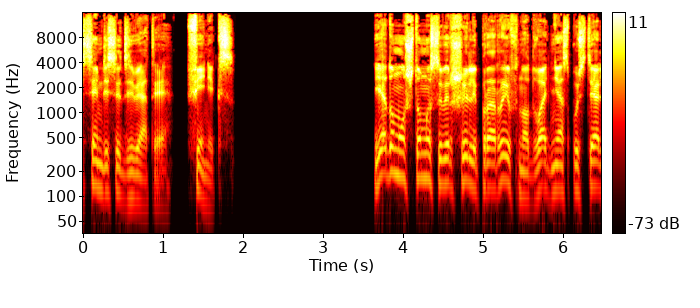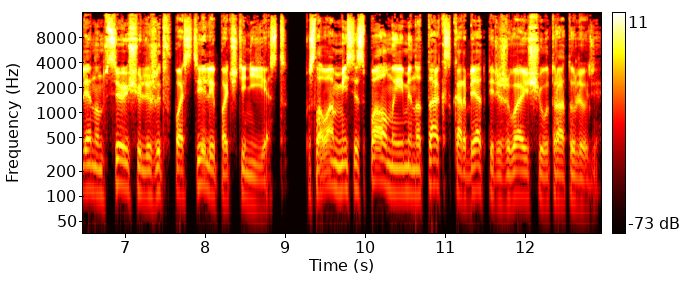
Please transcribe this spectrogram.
79. Феникс. Я думал, что мы совершили прорыв, но два дня спустя Леннон все еще лежит в постели и почти не ест. По словам миссис Палмы, именно так скорбят переживающие утрату люди.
